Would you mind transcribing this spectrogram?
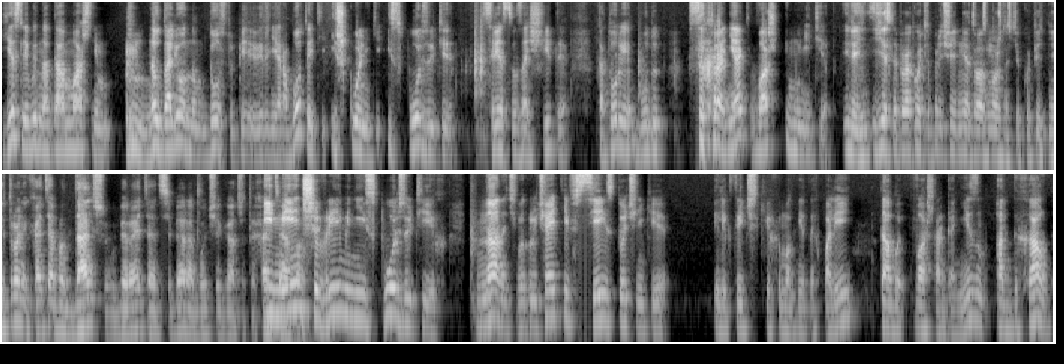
если вы на домашнем, на удаленном доступе, вернее, работаете, и школьники используйте средства защиты, которые будут сохранять ваш иммунитет. Или если по какой-то причине нет возможности купить нейтроник, хотя бы дальше убирайте от себя рабочие гаджеты. Хотя и бы. меньше времени используйте их. На ночь выключайте все источники электрических и магнитных полей, дабы ваш организм отдыхал,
